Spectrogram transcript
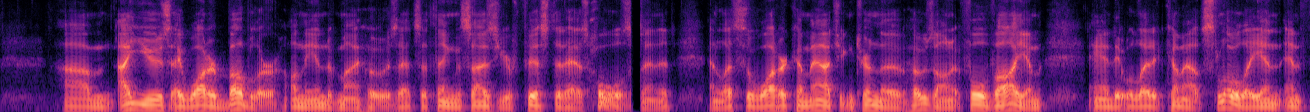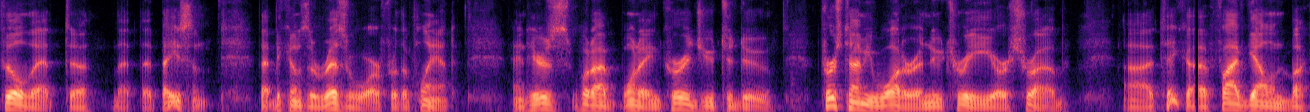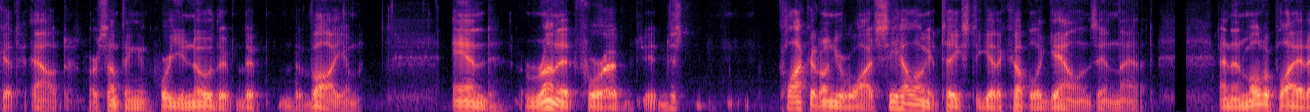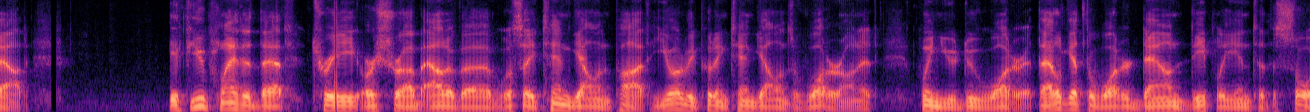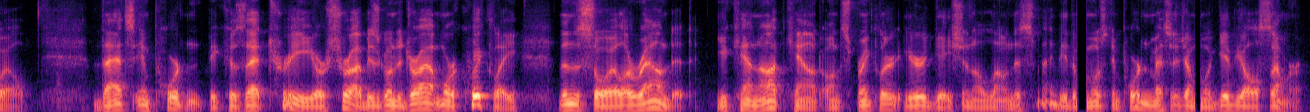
Um, I use a water bubbler on the end of my hose. That's a thing the size of your fist that has holes in it and lets the water come out. You can turn the hose on at full volume and it will let it come out slowly and, and fill that, uh, that, that basin. That becomes the reservoir for the plant. And here's what I want to encourage you to do. First time you water a new tree or shrub, uh, take a five gallon bucket out or something where you know the, the, the volume and run it for a just clock it on your watch. See how long it takes to get a couple of gallons in that and then multiply it out if you planted that tree or shrub out of a, we'll say, 10 gallon pot, you ought to be putting 10 gallons of water on it when you do water it. That'll get the water down deeply into the soil. That's important because that tree or shrub is going to dry out more quickly than the soil around it. You cannot count on sprinkler irrigation alone. This may be the most important message I'm going to give you all summer.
